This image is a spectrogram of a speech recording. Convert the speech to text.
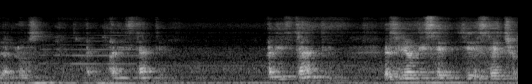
la luz al instante. Al instante. El Señor dice, es hecho.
